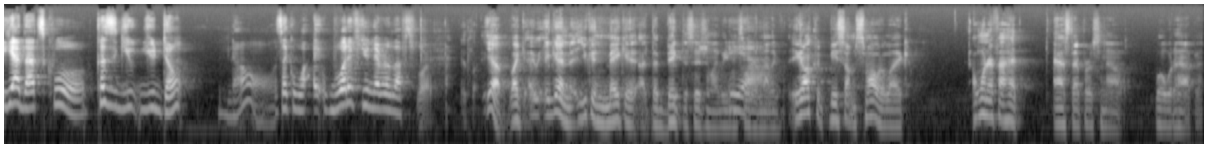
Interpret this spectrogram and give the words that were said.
yeah, that's cool because you you don't know. It's like what what if you never left Florida? Yeah, like again, you can make it the big decision, like leaving. Yeah. Not leaving. It all could be something smaller. Like, I wonder if I had asked that person out, what would have happened?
